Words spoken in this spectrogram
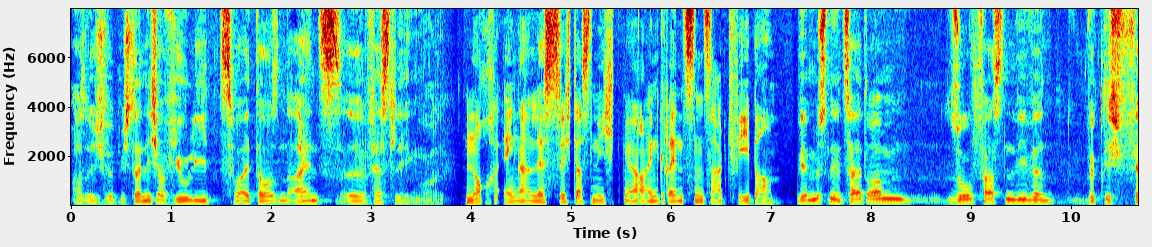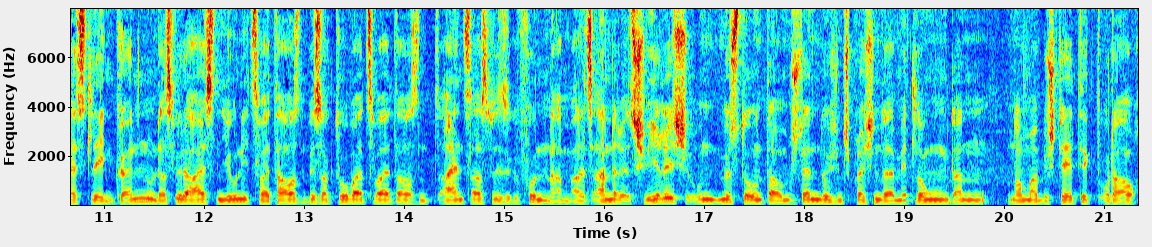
Also ich würde mich da nicht auf Juli 2001 äh, festlegen wollen. Noch enger lässt sich das nicht mehr eingrenzen, sagt Weber. Wir müssen den Zeitraum so fassen, wie wir wirklich festlegen können. Und das würde heißen Juni 2000 bis Oktober 2001, als wir sie gefunden haben. Alles andere ist schwierig und müsste unter Umständen durch entsprechende Ermittlungen dann nochmal bestätigt oder auch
